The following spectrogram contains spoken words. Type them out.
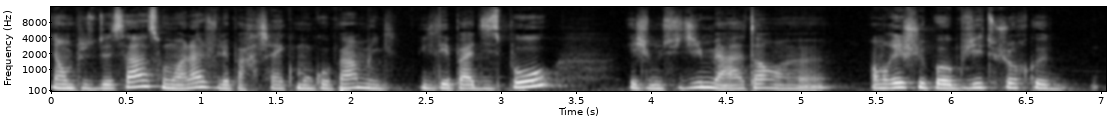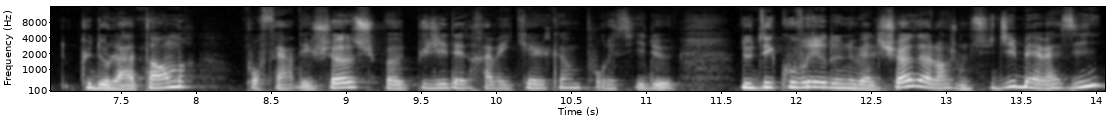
Et en plus de ça, à ce moment-là, je voulais partir avec mon copain, mais il n'était pas dispo. Et je me suis dit, mais attends, en vrai, je suis pas obligée toujours que, que de l'attendre pour faire des choses. Je suis pas obligée d'être avec quelqu'un pour essayer de, de découvrir de nouvelles choses. Alors je me suis dit, ben vas-y,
